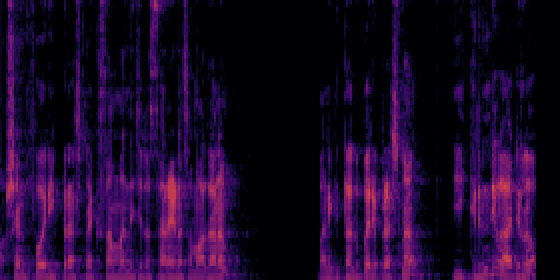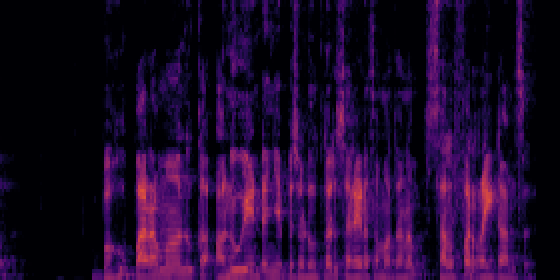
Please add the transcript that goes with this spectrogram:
option four ఈ ప్రశ్నకు సంబంధించిన సరైన సమాధానం. మనకి తదుపరి ప్రశ్న ఈ క్రింది వాటిలో బహుపరమాణుక అణువు ఏంటని చెప్పేసి అడుగుతున్నారు. సరైన సమాధానం సల్ఫర్ రైట్ ఆన్సర్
